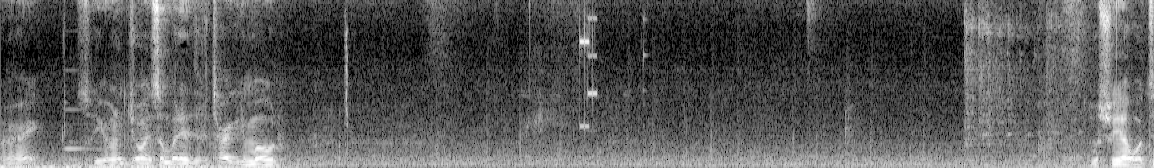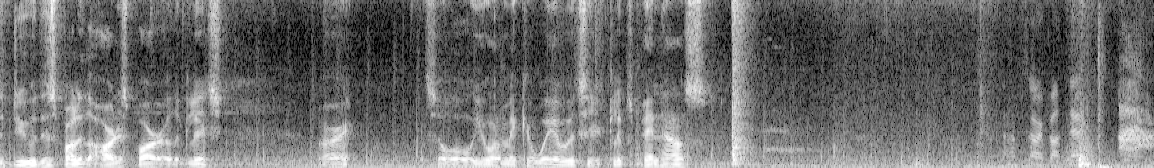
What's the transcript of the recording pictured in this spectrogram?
Alright, so you want to join somebody in a different targeting mode. Gonna show you what to do. This is probably the hardest part of the glitch. Alright. So you wanna make your way over to your Eclipse penthouse. I'm sorry about that. Ah!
